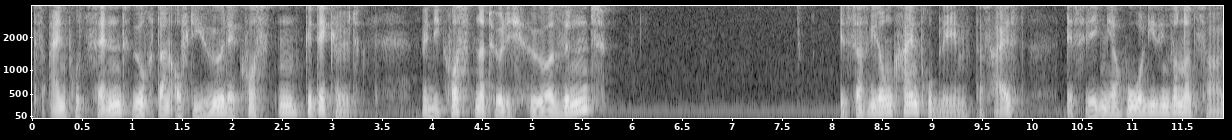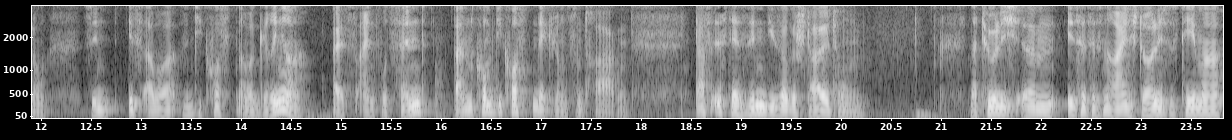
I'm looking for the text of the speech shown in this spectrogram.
das 1% wird dann auf die Höhe der Kosten gedeckelt. Wenn die Kosten natürlich höher sind, ist das wiederum kein Problem. Das heißt, deswegen ja hohe Leasing-Sonderzahlung. Sind, sind die Kosten aber geringer als 1%, dann kommt die Kostendeckelung zum Tragen. Das ist der Sinn dieser Gestaltung. Natürlich ähm, ist es jetzt ein rein steuerliches Thema.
